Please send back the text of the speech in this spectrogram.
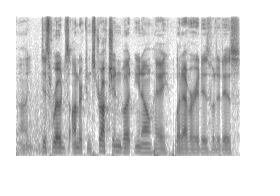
Uh, this road's under construction, but you know, hey, whatever, it is what it is.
